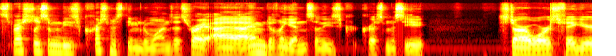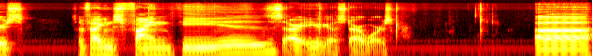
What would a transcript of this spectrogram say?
especially some of these Christmas themed ones. That's right. I, I am definitely getting some of these Christmassy Star Wars figures. So if I can just find these. All right, here you go. Star Wars. Uh.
